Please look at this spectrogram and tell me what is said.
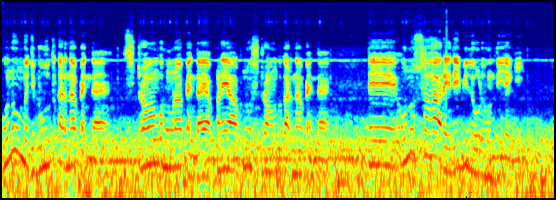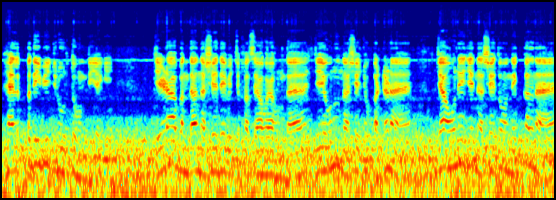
ਉਹਨੂੰ ਮਜ਼ਬੂਤ ਕਰਨਾ ਪੈਂਦਾ ਹੈ ਸਟਰੋਂਗ ਹੋਣਾ ਪੈਂਦਾ ਹੈ, ਆਪਣੇ ਆਪ ਨੂੰ ਸਟਰੋਂਗ ਕਰਨਾ ਪੈਂਦਾ ਹੈ। ਤੇ ਉਹਨੂੰ ਸਹਾਰੇ ਦੀ ਵੀ ਲੋੜ ਹੁੰਦੀ ਹੈਗੀ ਹੈਲਪ ਦੀ ਵੀ ਜ਼ਰੂਰਤ ਹੁੰਦੀ ਹੈਗੀ। ਜਿਹੜਾ ਬੰਦਾ ਨਸ਼ੇ ਦੇ ਵਿੱਚ ਫਸਿਆ ਹੋਇਆ ਹੁੰਦਾ ਹੈ, ਜੇ ਉਹਨੂੰ ਨਸ਼ੇ ਚੋਂ ਕੱਢਣਾ ਹੈ, ਜਾਂ ਉਹਨੇ ਜੇ ਨਸ਼ੇ ਤੋਂ ਨਿਕਲਣਾ ਹੈ,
